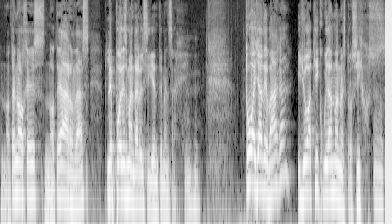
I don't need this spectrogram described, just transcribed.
no te enojes, no te ardas, le puedes mandar el siguiente mensaje. Tú allá de vaga y yo aquí cuidando a nuestros hijos.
